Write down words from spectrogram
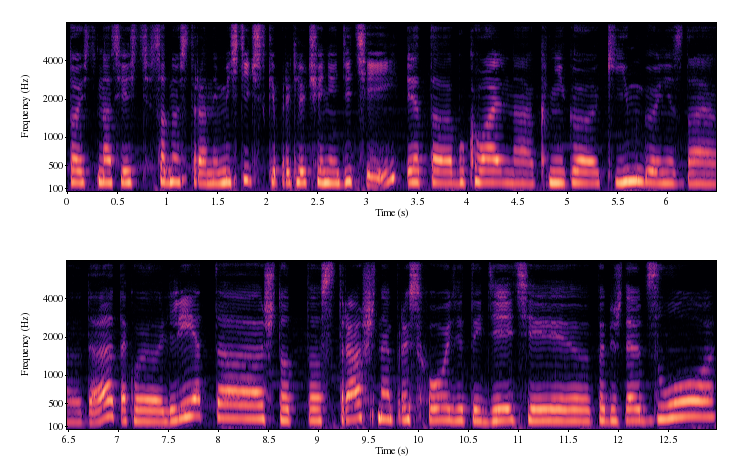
То есть у нас есть, с одной стороны, мистические приключения детей. Это буквально книга Кинга, не знаю, да, такое лето, что-то страшное происходит, и дети побеждают зло.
